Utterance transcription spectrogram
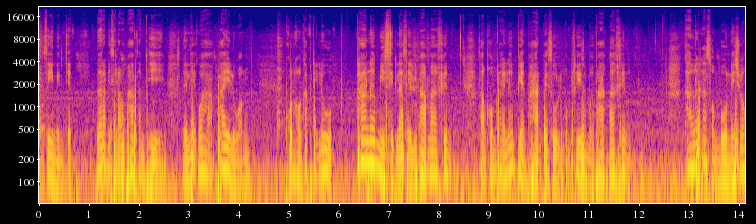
2417 ได้รับอิสรภาพทันที หรือเรียกว่าไพ่หลวง ผลของการปฏิรูป ถ้าเริ่มมีสิทธิและเสรีภาพมากขึ้น สังคมไทยเริ่มเปลี่ยนผ่านไปสู่ระบบที่เสมอภาคมากขึ้น การเลือกทาสสมบูรณ์ในช่วง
